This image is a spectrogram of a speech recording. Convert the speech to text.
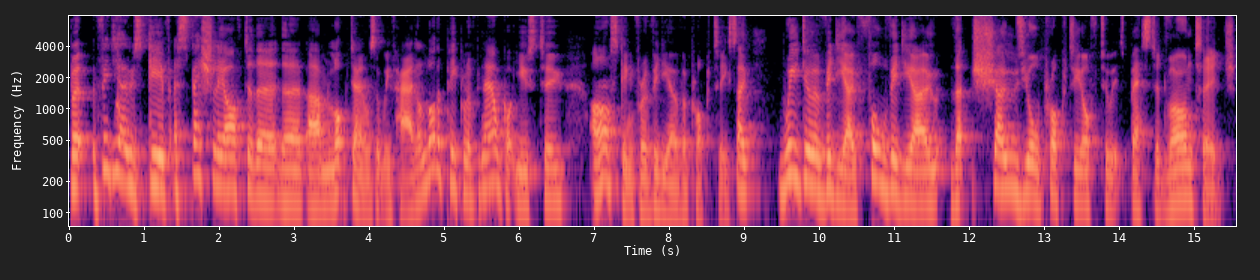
But videos give, especially after the, the um, lockdowns that we've had, a lot of people have now got used to asking for a video of a property. So we do a video, full video that shows your property off to its best advantage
